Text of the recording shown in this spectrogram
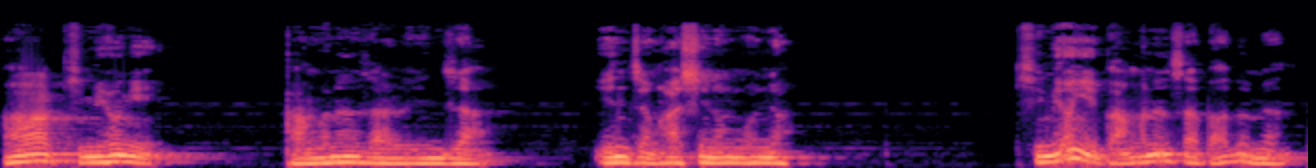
아 김형이 방언은 살 인자 인정하시는군요. 김형이 방언은사 받으면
